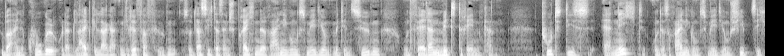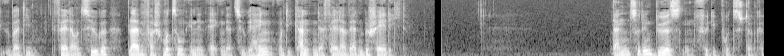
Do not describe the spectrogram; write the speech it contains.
über eine Kugel oder gleitgelagerten Griff verfügen, sodass sich das entsprechende Reinigungsmedium mit den Zügen und Feldern mitdrehen kann. Tut dies er nicht und das Reinigungsmedium schiebt sich über die Felder und Züge bleiben Verschmutzungen in den Ecken der Züge hängen und die Kanten der Felder werden beschädigt. Dann zu den Bürsten für die Putzstöcke.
